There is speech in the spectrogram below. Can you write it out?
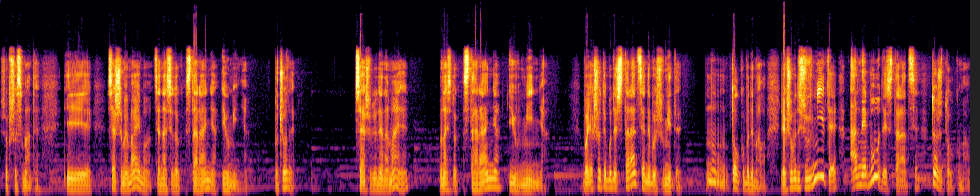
щоб щось мати. І все, що ми маємо, це наслідок старання і вміння. Почули? Все, що людина має, внаслідок старання і вміння. Бо якщо ти будеш старатися, не будеш вміти, ну, толку буде мало. Якщо будеш вміти, а не будеш старатися, теж толку мало.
